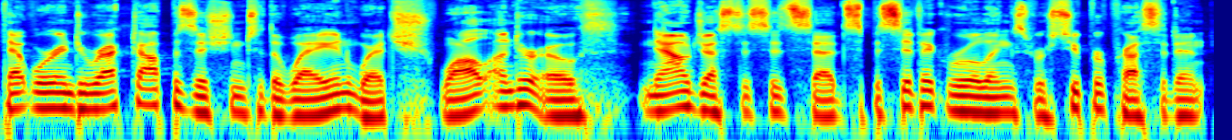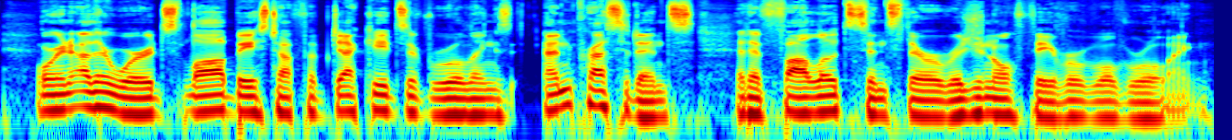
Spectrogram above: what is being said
that were in direct opposition to the way in which, while under oath, now justices said specific rulings were super precedent, or in other words, law based off of decades of rulings and precedents that have followed since their original favorable ruling.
